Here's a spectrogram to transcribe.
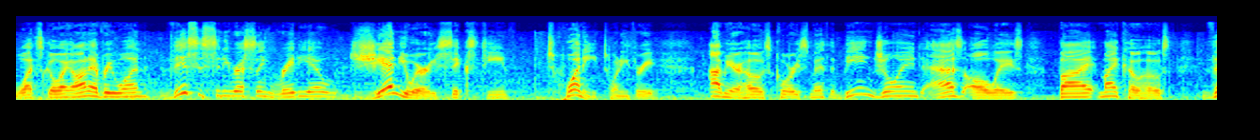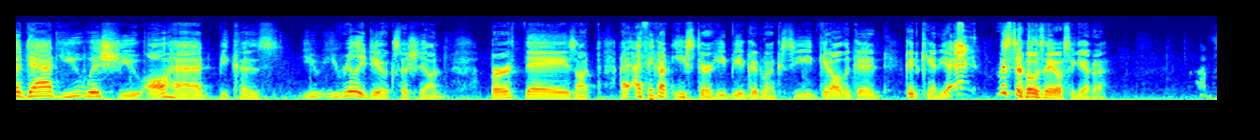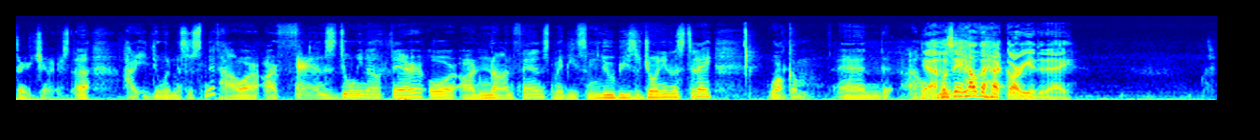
What's going on, everyone? This is City Wrestling Radio, January 16th, 2023. I'm your host, Corey Smith, being joined, as always, by my co host, the dad you wish you all had because you, you really do, especially on birthdays. On I, I think on Easter, he'd be a good one because he'd get all the good good candy. Eh, Mr. Jose Oseguera. I'm very generous. Uh, how you doing, Mr. Smith? How are our fans doing out there, or our non-fans? Maybe some newbies are joining us today. Welcome, and I hope Yeah, Jose, how the heck are you today?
